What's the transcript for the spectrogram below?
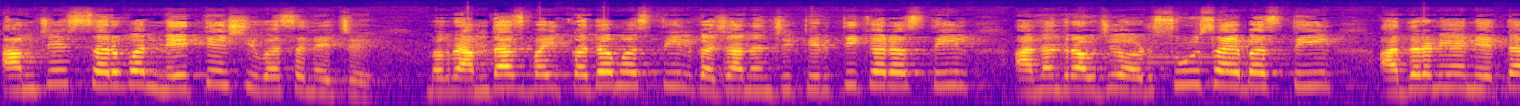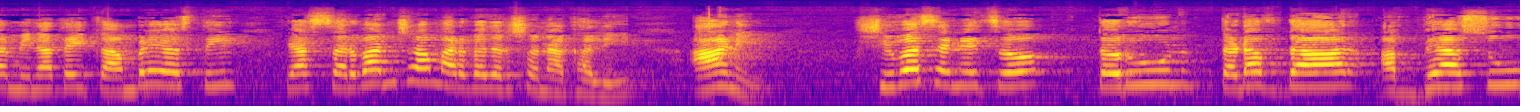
आमचे सर्व नेते शिवसेनेचे मग रामदासबाई कदम असतील गजाननजी कीर्तीकर असतील आनंदरावजी अडसूळ साहेब असतील आदरणीय नेत्या मीनाताई कांबळे असतील या सर्वांच्या मार्गदर्शनाखाली आणि शिवसेनेचं तरुण तडफदार अभ्यासू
